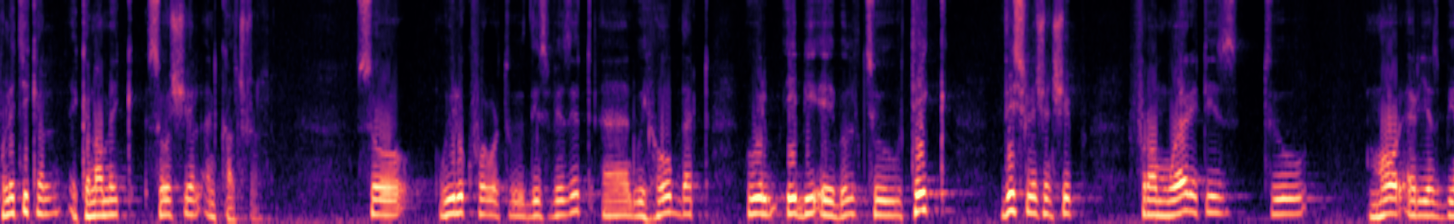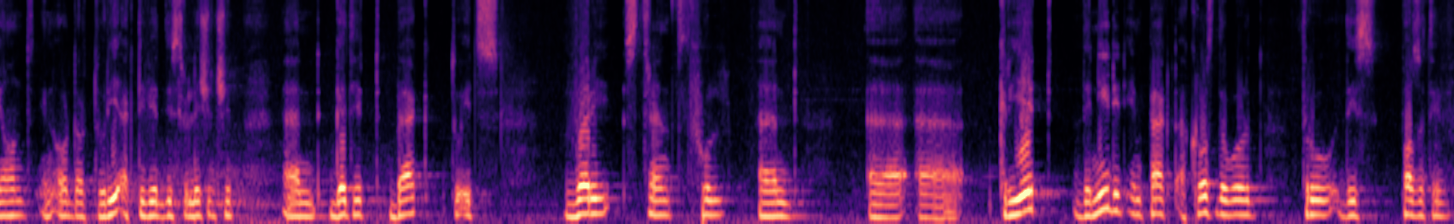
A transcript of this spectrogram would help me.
political, economic, social, and cultural. So we look forward to this visit, and we hope that we will be able to take this relationship from where it is to more areas beyond in order to reactivate this relationship and get it back to its very strengthful and uh, uh, create the needed impact across the world through this positive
